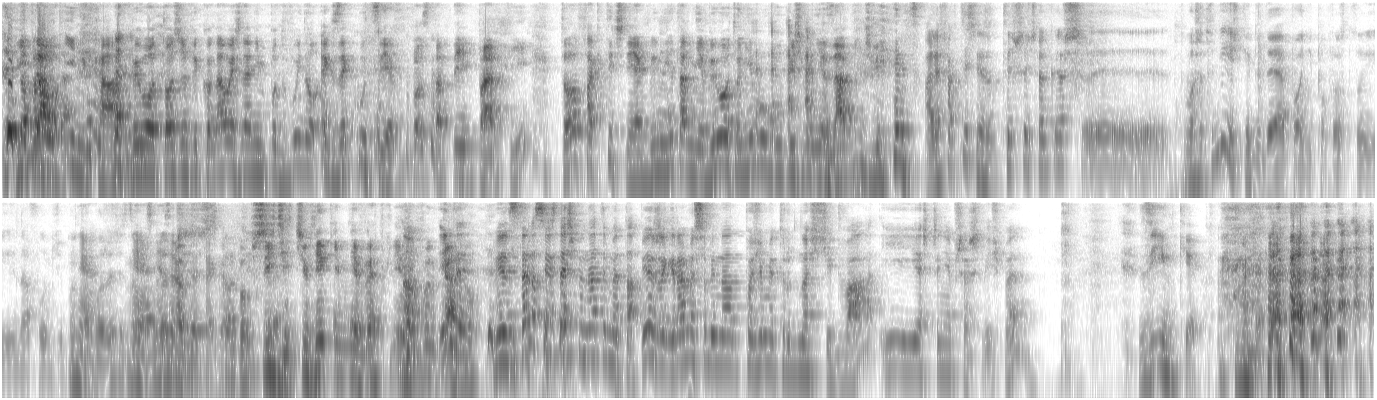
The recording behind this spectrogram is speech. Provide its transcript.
winą. Inka było to, że wykonałeś na nim podwójną egzekucję w ostatniej partii, to faktycznie, jakby mnie tam nie było, to nie mógłbyś mnie zabić, więc... Ale faktycznie, to ty przyciągasz, yy, może to nie jest nigdy do Japonii po prostu i na Fuji, bo Nie, to może się nie, nie zrobię tego, bo przyjdzie ciunek i mnie wepchnie No, do wulkanu. ty- więc teraz jesteśmy na tym etapie, że gramy sobie na poziomie trudności 2 i jeszcze nie przeszliśmy. Z Inkiem.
